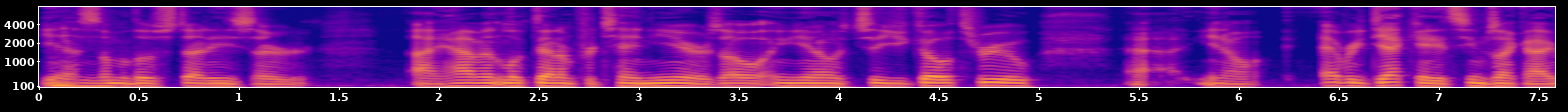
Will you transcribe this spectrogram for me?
Yeah, some of those studies are. I haven't looked at them for ten years. Oh, and, you know, so you go through, uh, you know, every decade. It seems like I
